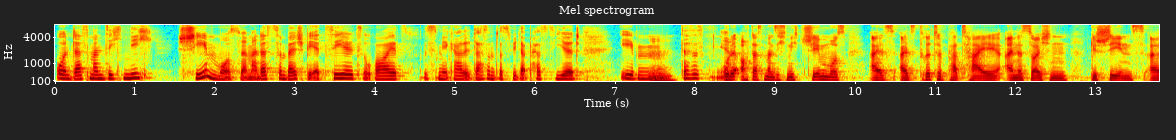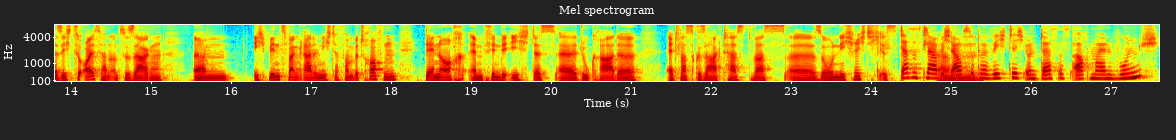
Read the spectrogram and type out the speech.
und dass man sich nicht schämen muss, wenn man das zum Beispiel erzählt, so, oh, jetzt ist mir gerade das und das wieder passiert. Eben, das ist, ja. Oder auch, dass man sich nicht schämen muss, als, als dritte Partei eines solchen Geschehens äh, sich zu äußern und zu sagen, ähm, ich bin zwar gerade nicht davon betroffen, dennoch empfinde ich, dass äh, du gerade etwas gesagt hast, was äh, so nicht richtig ist. Das ist, glaube ich, auch super wichtig und das ist auch mein Wunsch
